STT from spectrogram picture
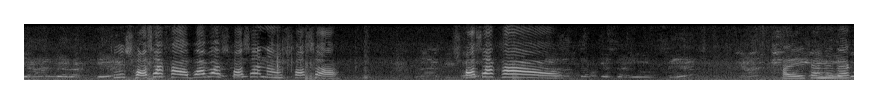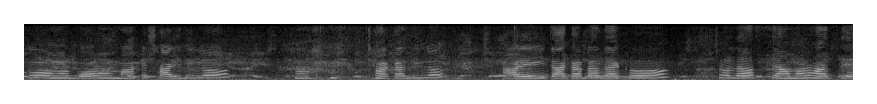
ध्यान में रख के তুমি শশা খাও বাবা শশা নাও শশা শশা খাও আর এখানে দেখো আমার আমার মাকে শাড়ি দিল টাকা দিল। আর এই টাকাটা দেখো চলে আসছে আমার হাতে।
